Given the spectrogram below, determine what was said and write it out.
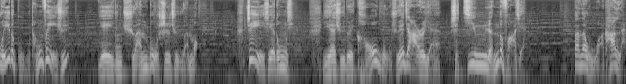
围的古城废墟也已经全部失去原貌，这些东西。也许对考古学家而言是惊人的发现，但在我看来，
